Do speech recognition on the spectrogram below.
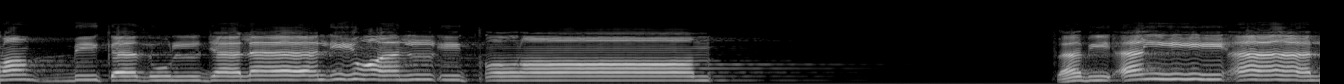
ربك ذو الجلال والإكرام. فبأي آلاء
